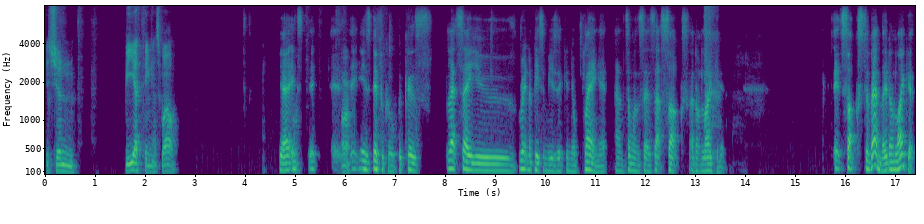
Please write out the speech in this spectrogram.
it shouldn't be a thing as well. Yeah, it's it, or, it is difficult because let's say you've written a piece of music and you're playing it and someone says that sucks i don't like it it sucks to them. They don't like it.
